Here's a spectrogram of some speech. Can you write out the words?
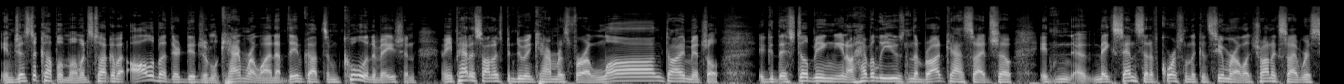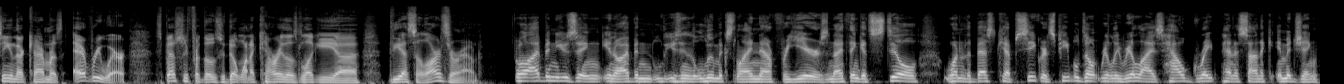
in just a couple moments, talk about all about their digital camera lineup. They've got some cool innovation. I mean, Panasonic's been doing cameras for a long time, Mitchell. It, they're still being, you know, heavily used in the broadcast side, so it uh, makes sense that, of course, on the consumer electronics side, we're seeing their cameras everywhere, especially for those who don't want to carry those luggy uh, DSLRs around. Well, I've been using, you know, I've been using the Lumix line now for years, and I think it's still one of the best kept secrets. People don't really realize how great Panasonic imaging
